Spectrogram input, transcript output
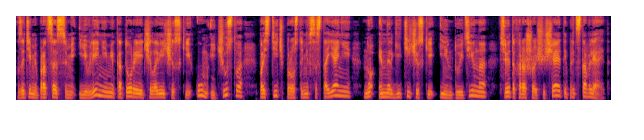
за теми процессами и явлениями, которые человеческий ум и чувства постичь просто не в состоянии, но энергетически и интуитивно все это хорошо ощущает и представляет.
